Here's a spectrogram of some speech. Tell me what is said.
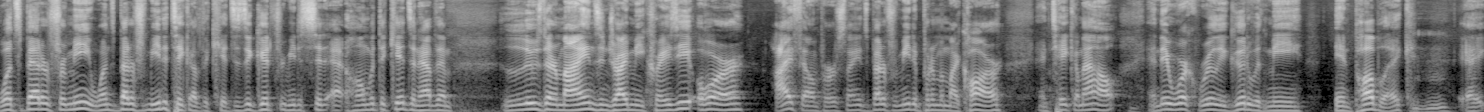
what's better for me? When's better for me to take out the kids? Is it good for me to sit at home with the kids and have them lose their minds and drive me crazy? Or I found personally, it's better for me to put them in my car and take them out. And they work really good with me in public. Mm-hmm. Eh,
